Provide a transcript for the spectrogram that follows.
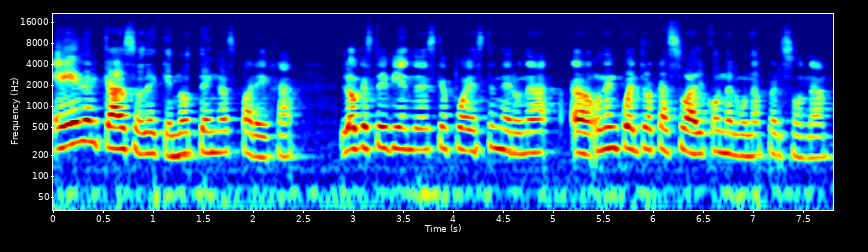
En el caso de que no tengas pareja, lo que estoy viendo es que puedes tener una, ah, un encuentro casual con alguna persona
